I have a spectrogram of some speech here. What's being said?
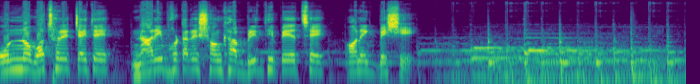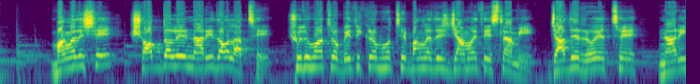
অন্য বছরের চাইতে নারী ভোটারের সংখ্যা বৃদ্ধি পেয়েছে অনেক বেশি। বাংলাদেশে সব দলের নারী দল আছে। শুধুমাত্র ব্যতিক্রম হচ্ছে বাংলাদেশ জামায়াতে ইসলামী, যাদের রয়েছে নারী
